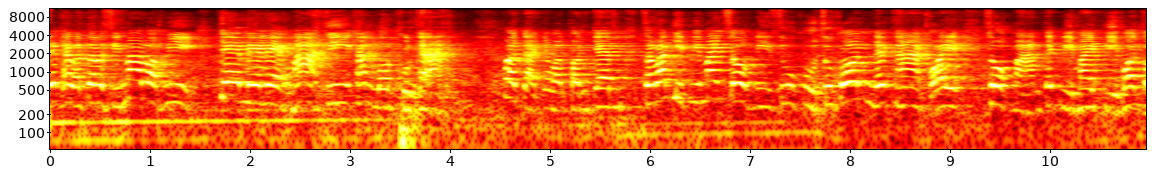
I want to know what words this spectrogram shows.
ด้วยค่ะรัตนสินมารอบนี้เจเมแรงมาจีขั้นรถคุณค่ะมาจากจังหวัดขอนแก่นสวัสดีปีใหม่โชคดีสู้ขู่สู้คนเด้อค่ะขอให้โชคหมานแต่ปีใหม่ปีพศ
